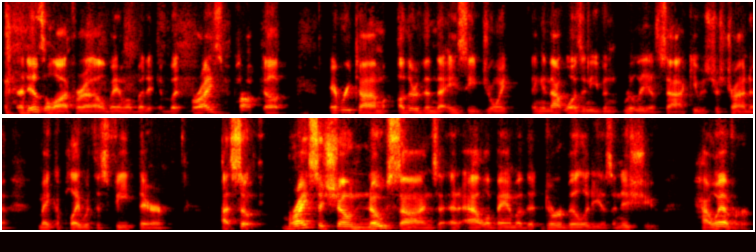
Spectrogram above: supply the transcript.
that is a lot for Alabama, but but Bryce popped up every time other than the AC joint thing, and that wasn't even really a sack. He was just trying to make a play with his feet there. Uh, so Bryce has shown no signs at Alabama that durability is an issue. However,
